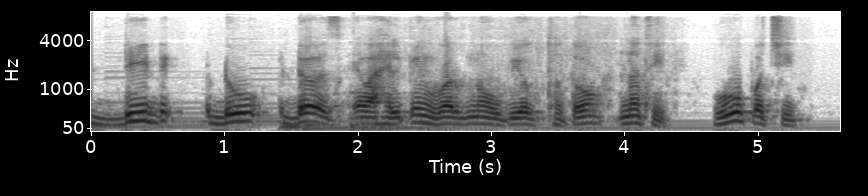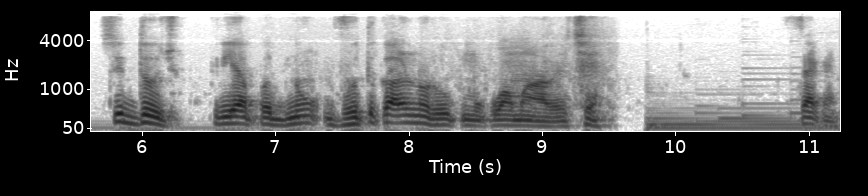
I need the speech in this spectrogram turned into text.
ડીડ ડુ ડઝ એવા હેલ્પિંગ વર્બનો ઉપયોગ થતો નથી. હુ પછી સીધું જ ક્રિયાપદનું ભૂતકાળનું રૂપ મૂકવામાં આવે છે. સેકન્ડ,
